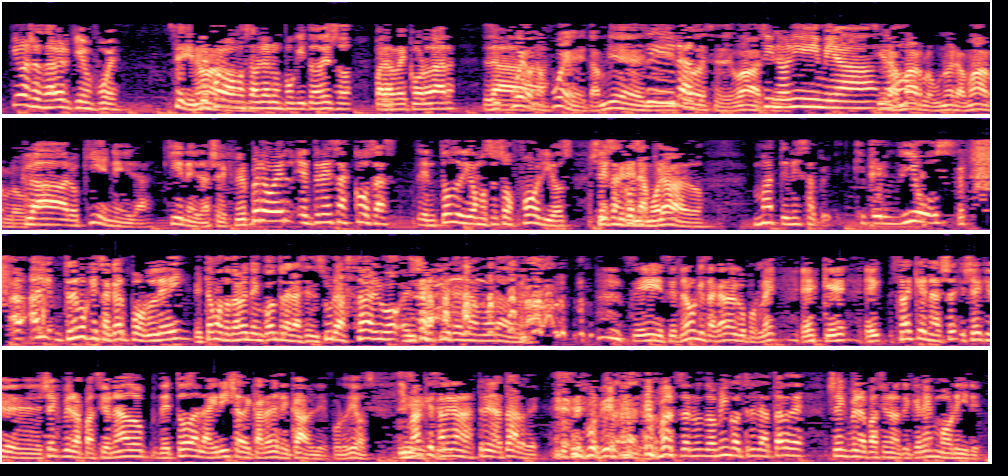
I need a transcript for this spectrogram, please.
Que vaya a saber quién fue. Sí, ¿no? Después vamos a hablar un poquito de eso para recordar Si la fue o no fue también, Sí, y la todo ese debate. sinonimia. Si era. Marlowe o no era Marlowe. Claro, ¿quién era? ¿Quién era Shakespeare? Pero él, entre esas cosas, en todo, digamos, esos folios, esas Shakespeare cosas enamorado. Maten esa película. Que por Dios. A- tenemos que sacar por ley. Estamos totalmente en contra de la censura, salvo el Shakespeare enamorado. Sí, si tenemos que sacar algo por ley, es que eh, saquen a Sha- Shakespeare, Shakespeare apasionado de toda la grilla de canales de cable, por Dios. Y Sí, más que sí. salgan a las 3 de la tarde. Porque Claro. pasan un domingo 3 de la tarde, Shakespeare apasionado, te querés morir.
